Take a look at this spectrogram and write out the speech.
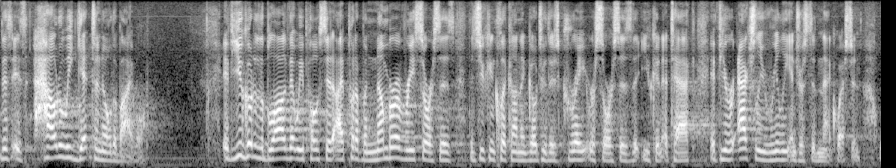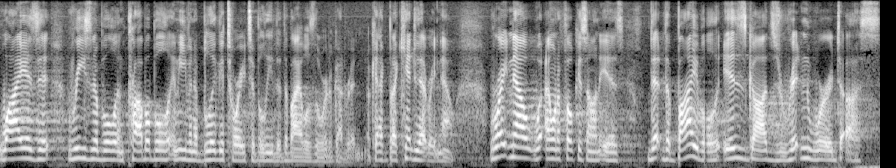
this is how do we get to know the Bible? If you go to the blog that we posted, I put up a number of resources that you can click on and go to. There's great resources that you can attack if you're actually really interested in that question. Why is it reasonable and probable and even obligatory to believe that the Bible is the Word of God written? Okay, but I can't do that right now. Right now, what I want to focus on is that the Bible is God's written word to us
